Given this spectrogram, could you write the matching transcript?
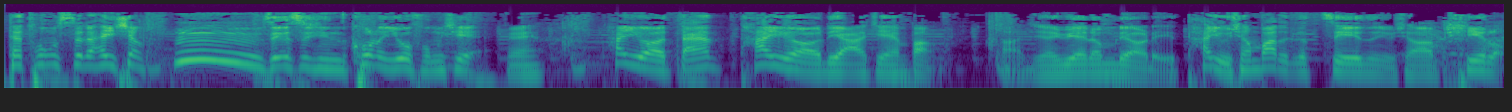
但同时呢，他想，嗯，这个事情可能有风险。哎，他又要担，他又要俩肩膀啊，就像原来我们聊的，他又想把这个责任又想要撇了。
